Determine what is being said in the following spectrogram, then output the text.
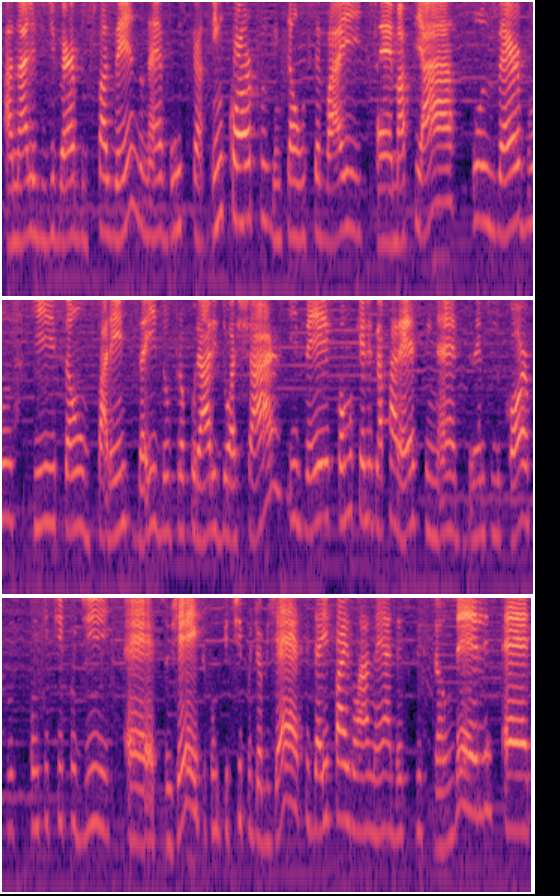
análise de verbos fazendo, né, busca em corpos. Então você vai é, mapear os verbos que são parentes aí do procurar e do achar e ver como que eles aparecem, né, dentro do corpus, com que tipo de é, sujeito, com que tipo de objeto, e daí faz lá, né, a descrição deles. É,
